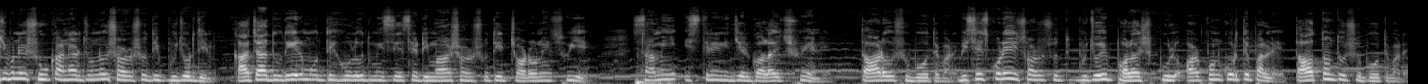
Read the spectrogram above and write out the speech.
জীবনে সুখ আনার জন্য সরস্বতী পুজোর দিন। কাঁচা দুধের মধ্যে হলুদ মিশিয়ে সেটি মা সরস্বতীর চরণে শুয়ে স্বামী স্ত্রী নিজের গলায় ছুঁয়ে নেয়। তারও শুভ হতে পারে। বিশেষ করে এই সরস্বতী পুজোয় পলাশ ফুল অর্পণ করতে পারলে তা অত্যন্ত শুভ হতে পারে।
